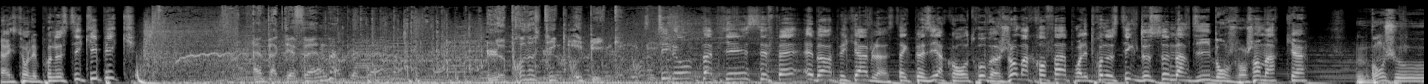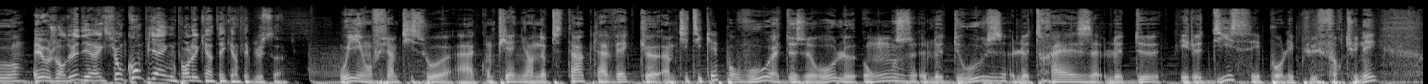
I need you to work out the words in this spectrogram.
Direction les pronostics hippiques. Impact FM. Le pronostic épique. Stylo, papier, c'est fait. Eh ben, impeccable. C'est avec plaisir qu'on retrouve Jean-Marc Roffa pour les pronostics de ce mardi. Bonjour Jean-Marc. Bonjour. Et aujourd'hui, direction Compiègne pour le Quintet Quintet Plus. Oui, on fait un petit saut à Compiègne en obstacle avec euh, un petit ticket pour vous à 2 euros, le 11, le 12, le 13, le 2 et le 10. Et pour les plus fortunés,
